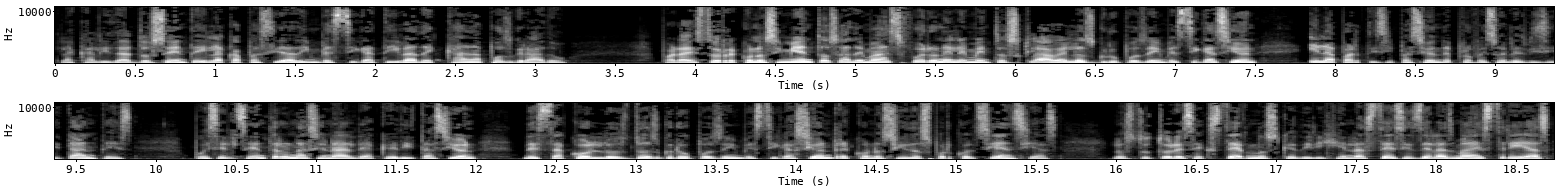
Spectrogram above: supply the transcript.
la calidad docente y la capacidad investigativa de cada posgrado. Para estos reconocimientos, además, fueron elementos clave los grupos de investigación y la participación de profesores visitantes, pues el Centro Nacional de Acreditación destacó los dos grupos de investigación reconocidos por Colciencias, los tutores externos que dirigen las tesis de las maestrías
